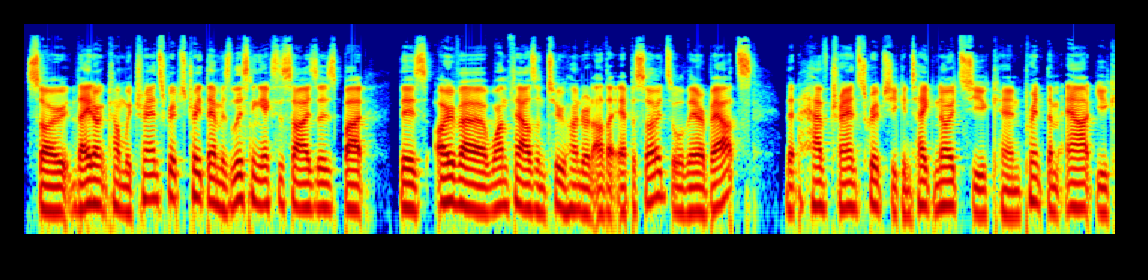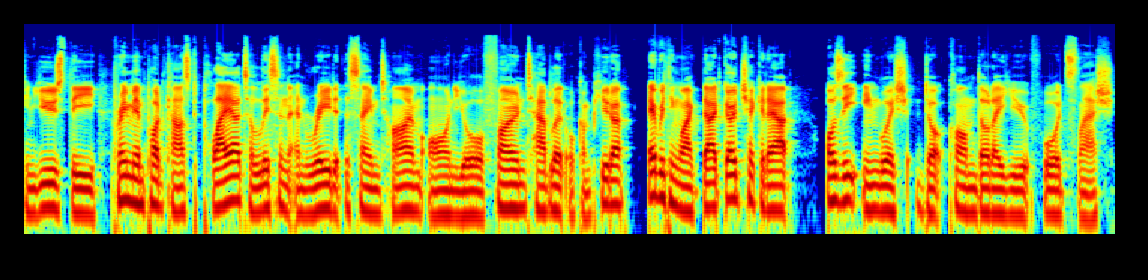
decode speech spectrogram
So they don't come with transcripts. Treat them as listening exercises, but there's over 1,200 other episodes or thereabouts that have transcripts. You can take notes, you can print them out, you can use the premium podcast player to listen and read at the same time on your phone, tablet, or computer. Everything like that. Go check it out aussieenglish.com.au forward slash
